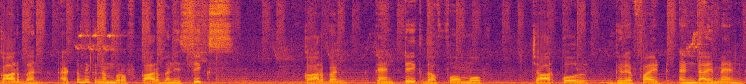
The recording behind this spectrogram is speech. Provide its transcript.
Carbon. Atomic number of carbon is 6. Carbon can take the form of charcoal, graphite and diamond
